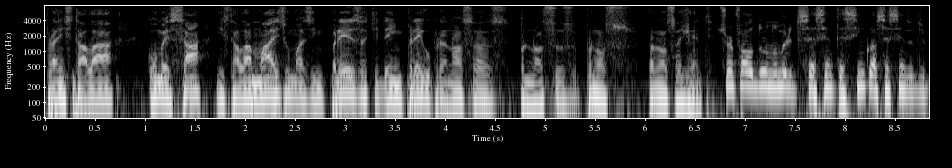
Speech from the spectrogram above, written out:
para instalar começar a instalar mais umas empresas que dê emprego para nossas para nossos para nossos para nossa gente. O senhor falou do número de 65 a 68,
